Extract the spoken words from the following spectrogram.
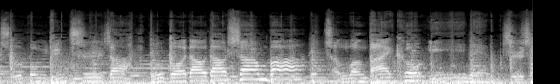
数风云叱咤，不过道道伤疤，成王败寇一念之差，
